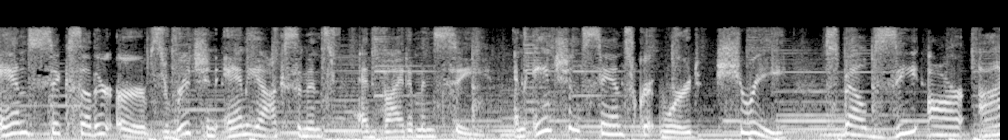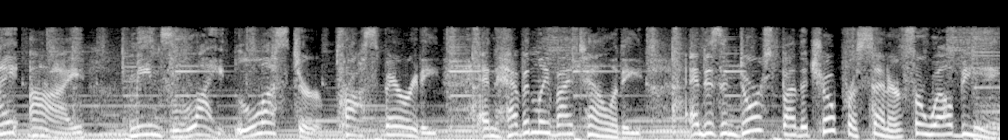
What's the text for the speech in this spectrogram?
and six other herbs rich in antioxidants and vitamin C. An ancient Sanskrit word, Shri, spelled Z-R-I-I, means light, luster, prosperity, and heavenly vitality, and is endorsed by the Chopra Center for Well-Being.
